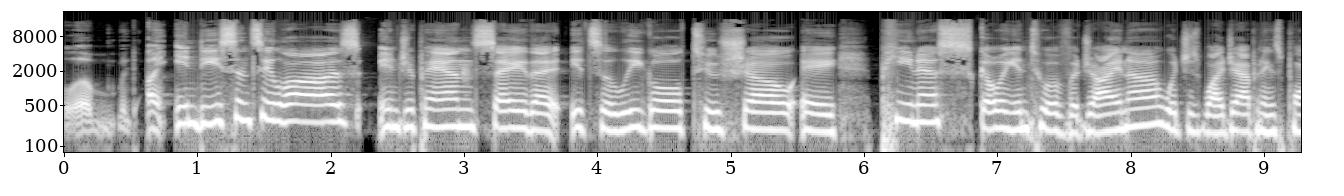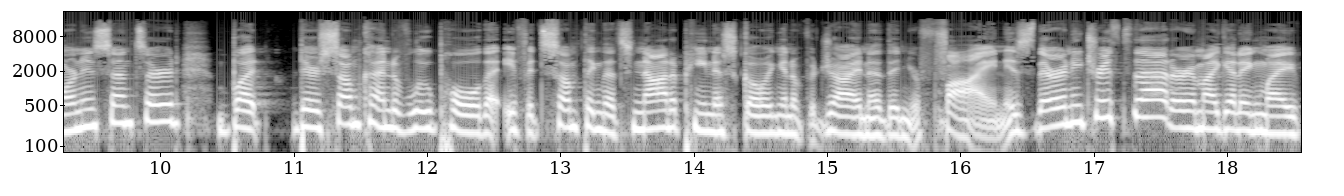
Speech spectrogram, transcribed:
Uh, indecency laws in Japan say that it's illegal to show a penis going into a vagina, which is why Japanese porn is censored. But there's some kind of loophole that if it's something that's not a penis going in a vagina, then you're fine. Is there any truth to that, or am I getting my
